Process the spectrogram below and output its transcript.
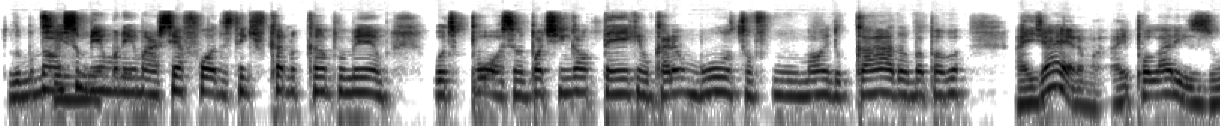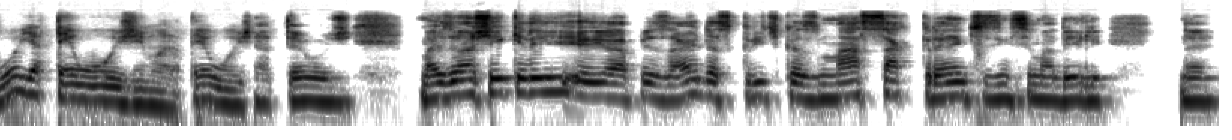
Todo mundo, não, Sim. isso mesmo, Neymar, você é foda, você tem que ficar no campo mesmo. Outros, pô, você não pode xingar o técnico, o cara é um monstro, um mal educado, blá, blá, blá. Aí já era, mano. Aí polarizou e até hoje, mano, até hoje. Até hoje. Mas eu achei que ele, apesar das críticas massacrantes em cima dele, né,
